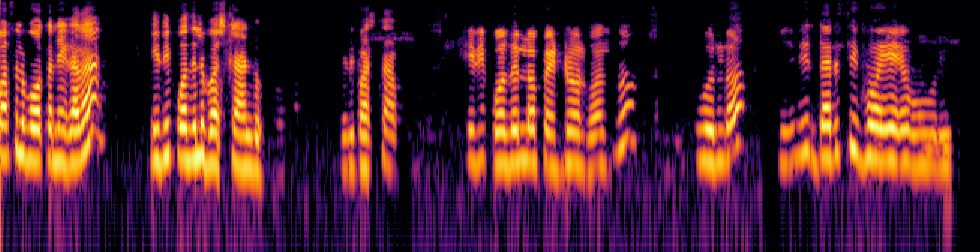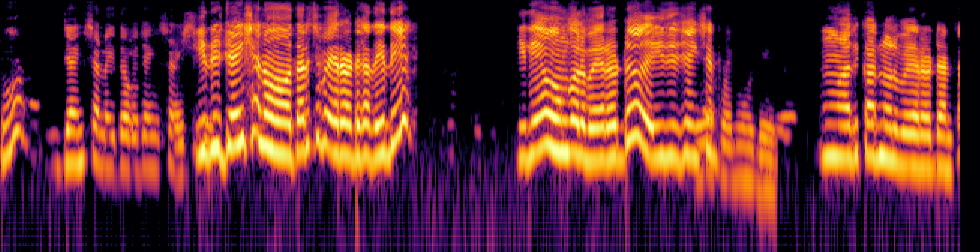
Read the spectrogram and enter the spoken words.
బస్సులు పోతున్నాయి కదా. ఇది పొదిలి బస్ స్టాండ్. ఇది బస్ స్టాప్. ఇది పొదుల్లో పెట్రోల్ బంక్ ఊర్లో ఇది దర్శిపోయే ఊరు జంక్షన్ ఇది ఒక జంక్షన్. ఇది జంక్షన్ దర్శిపోయే రోడ్డు కదా ఇది. ఇదే ఒంగోలు పోయే రోడ్డు. ఇది జంక్షన్. అది కర్నూలు పోయే రోడ్డు అంట.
